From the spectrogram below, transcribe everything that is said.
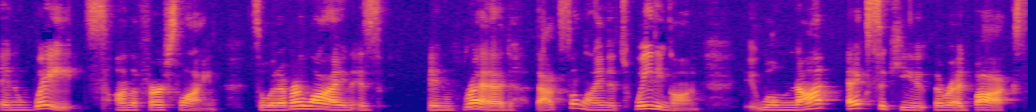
and waits on the first line. So whatever line is in red, that's the line it's waiting on. It will not execute the red box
